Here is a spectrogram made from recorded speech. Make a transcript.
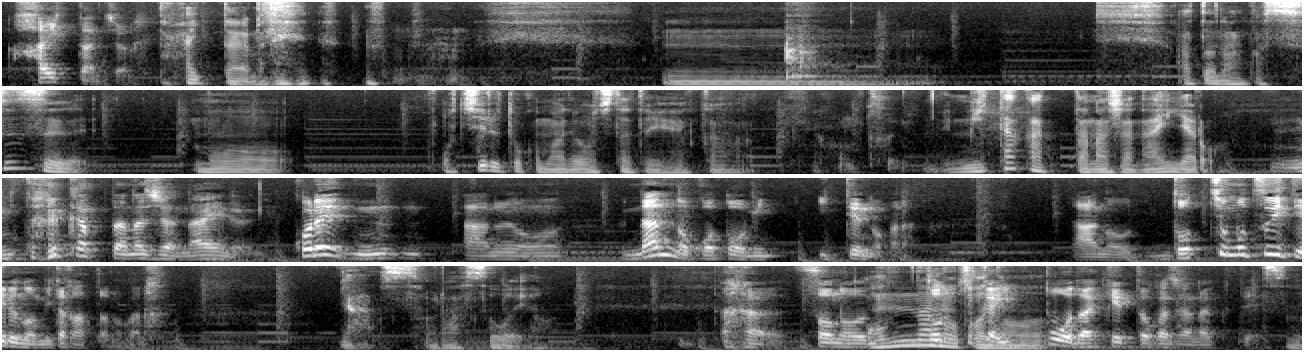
入ったんじゃない？入ったんやろねうーん。あとなんか鈴も落ちるとこまで落ちたというか本当に。見たかったなじゃないやろ。見たかったなじゃないのよね。これんあの何のことをみ言ってんのかな？あのどっちもついてるのを見たかったのかな？いやそらそうよ。あその女の子のどっちか一方だけとかじゃなくて。そう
